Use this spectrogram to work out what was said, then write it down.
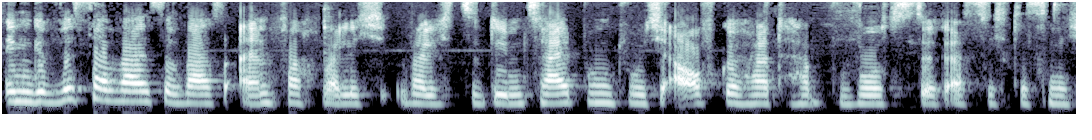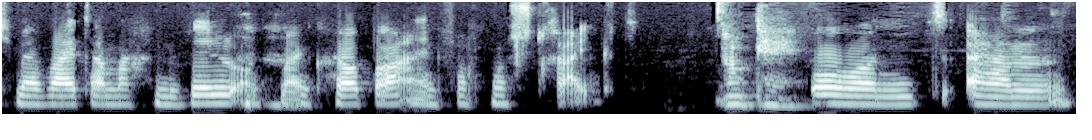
in gewisser Weise war es einfach, weil ich, weil ich zu dem Zeitpunkt, wo ich aufgehört habe, wusste, dass ich das nicht mehr weitermachen will und mhm. mein Körper einfach nur streikt. Okay. Und ähm,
